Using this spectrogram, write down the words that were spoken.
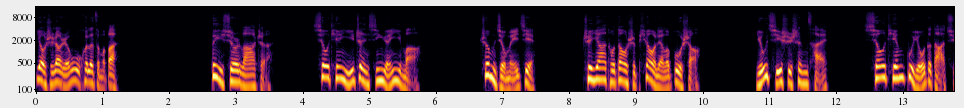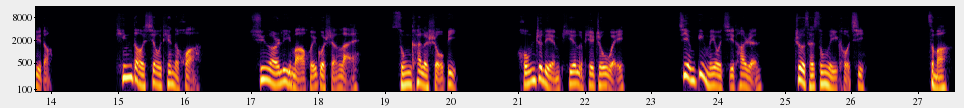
要是让人误会了怎么办？被轩儿拉着，萧天一阵心猿意马。这么久没见，这丫头倒是漂亮了不少，尤其是身材。萧天不由得打趣道。听到萧天的话，薰儿立马回过神来，松开了手臂，红着脸瞥了瞥周围，见并没有其他人，这才松了一口气。怎么？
